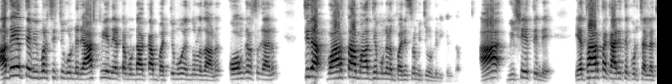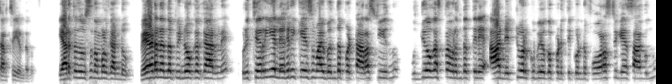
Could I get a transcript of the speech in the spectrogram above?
അദ്ദേഹത്തെ വിമർശിച്ചുകൊണ്ട് രാഷ്ട്രീയ നേട്ടം ഉണ്ടാക്കാൻ പറ്റുമോ എന്നുള്ളതാണ് കോൺഗ്രസ്സുകാരും ചില വാർത്താ മാധ്യമങ്ങളും പരിശ്രമിച്ചുകൊണ്ടിരിക്കുന്നത് ആ വിഷയത്തിന്റെ യഥാർത്ഥ കാര്യത്തെക്കുറിച്ചല്ല ചർച്ച ചെയ്യേണ്ടത്. ഈ അടുത്ത ദിവസം നമ്മൾ കണ്ടു വേടൻ എന്ന പിന്നോക്കക്കാരനെ ഒരു ചെറിയ ലഹരി കേസുമായി ബന്ധപ്പെട്ട് അറസ്റ്റ് ചെയ്യുന്നു. ഉദ്യോഗസ്ഥ വൃന്ദത്തിലെ ആ നെറ്റ്വർക്ക് ഉപയോഗപ്പെടുത്തിക്കൊണ്ട് ഫോറസ്റ്റ് കേസാകുന്നു.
